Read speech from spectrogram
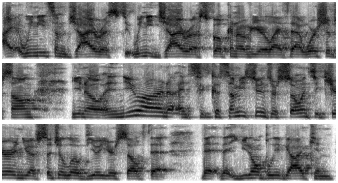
I, we need some Jireh. We need Jireh spoken over your life. That worship song, you know, and you are, and because some of you students are so insecure and you have such a low view of yourself that that that you don't believe God can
